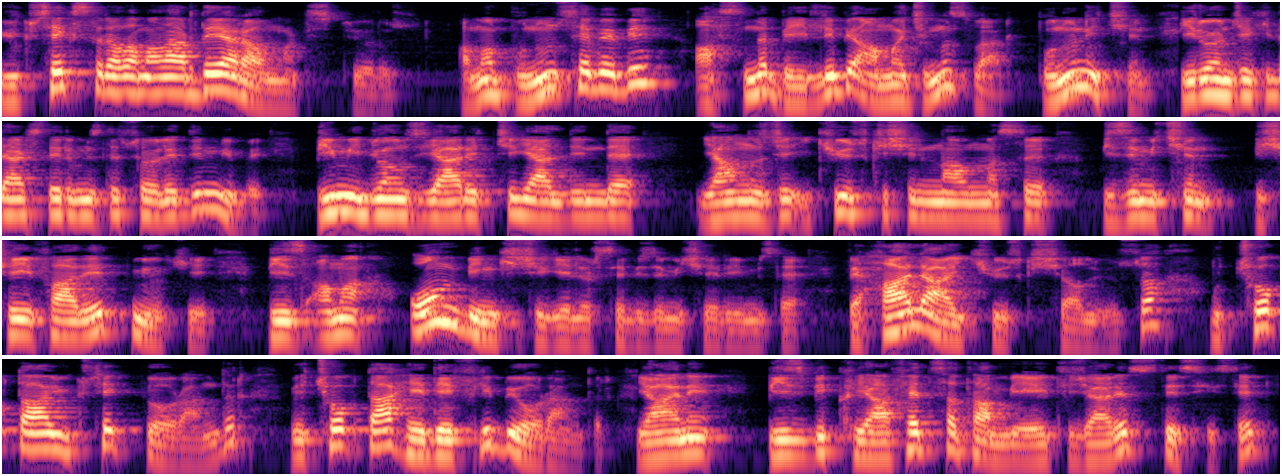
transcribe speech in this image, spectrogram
yüksek sıralamalarda yer almak istiyoruz. Ama bunun sebebi aslında belli bir amacımız var. Bunun için bir önceki derslerimizde söylediğim gibi 1 milyon ziyaretçi geldiğinde yalnızca 200 kişinin alması bizim için bir şey ifade etmiyor ki. Biz ama 10 bin kişi gelirse bizim içeriğimize ve hala 200 kişi alıyorsa bu çok daha yüksek bir orandır ve çok daha hedefli bir orandır. Yani biz bir kıyafet satan bir e-ticaret sitesiysek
